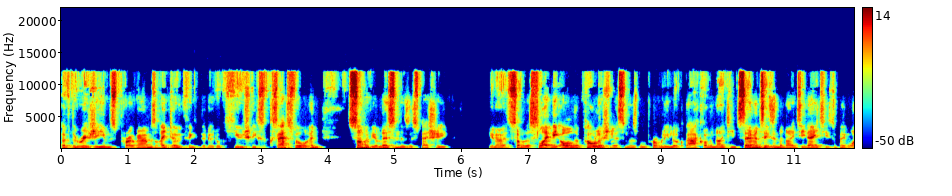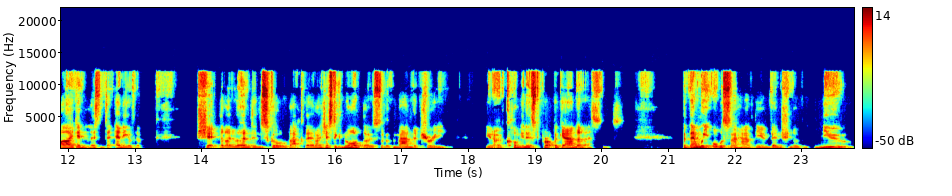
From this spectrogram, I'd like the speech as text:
of the regime's programs. I don't think that it'll be hugely successful. And some of your listeners, especially you know, some of the slightly older Polish listeners will probably look back on the 1970s and the 1980s and think, well, I didn't listen to any of the shit that I learned in school back then. I just ignored those sort of mandatory, you know, communist propaganda lessons. But then we also have the invention of new,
